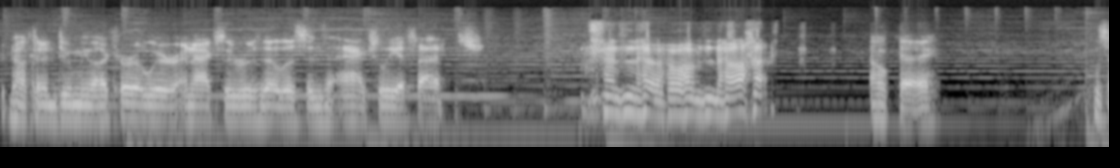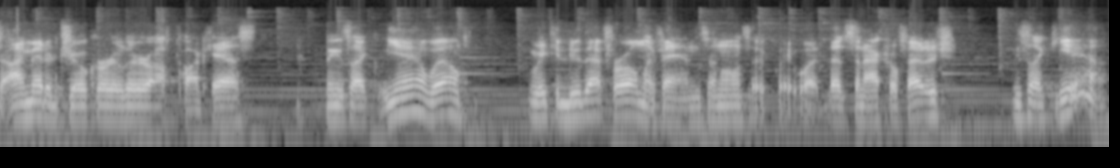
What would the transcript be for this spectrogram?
you're not gonna do me like earlier and actually reveal this is actually a fetish. no, I'm not. Okay. I made a joke earlier off podcast. And he's like, yeah, well, we can do that for OnlyFans. And I was like, wait, what? That's an actual fetish? He's like, yeah.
